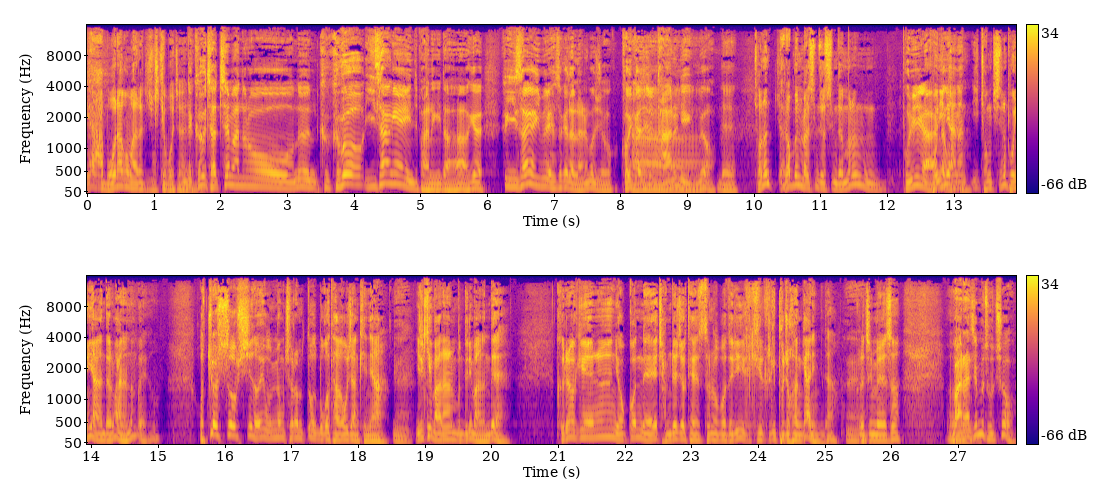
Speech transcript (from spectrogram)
야, 뭐라고 말을 지켜보자. 근데 그 자체만으로는 그, 그거 이상의 이제 반응이다. 그러니까 그 이상의 의미를 해석해 달라는 거죠. 거기까지는 아, 다 아는 얘기고요. 네. 저는 여러 번 말씀드렸습니다만은 본인이 안 본인이 안 한. 이 정치는 본인이 안 한다는 건안 하는 거예요. 어쩔 수 없이 너의 운명처럼 또 뭐가 다가오지 않겠냐. 예. 이렇게 말하는 분들이 많은데 그러기에는 여권 내에 잠재적 대선 후보들이 그렇게, 부족한 게 아닙니다. 네. 그런 측면에서 말하자면 좋죠.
